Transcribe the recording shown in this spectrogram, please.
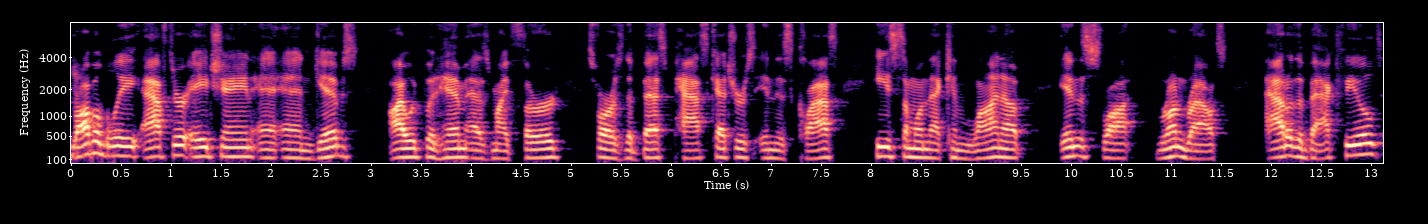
Probably after Achane and, and Gibbs, I would put him as my third as far as the best pass catchers in this class. He's someone that can line up in the slot, run routes out of the backfield.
